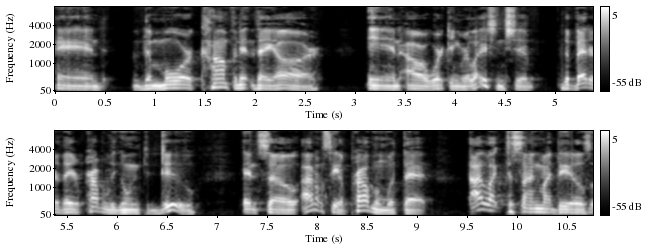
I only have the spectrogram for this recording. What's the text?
And the more confident they are in our working relationship the better they're probably going to do. And so i don't see a problem with that. I like to sign my deals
